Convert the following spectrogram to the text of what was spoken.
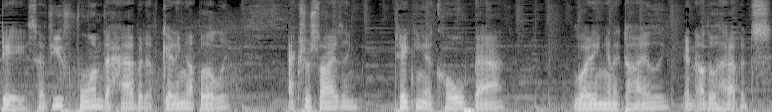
days, have you formed the habit of getting up early, exercising, taking a cold bath, writing in a diary, and other habits?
